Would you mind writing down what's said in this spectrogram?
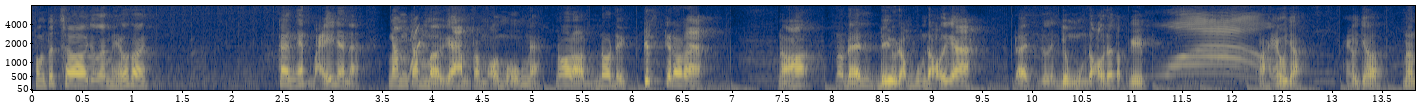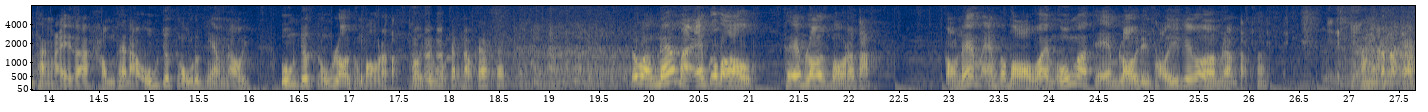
phân tích sơ cho em hiểu thôi. Cái ngách 7 này nè 500 mg trong mỗi muỗng nè. Nó là nó để kích cái đó ra. Nó nó để điều động quân đội ra để dùng quân đội để tập gym. Wow. hiểu chưa? Hiểu chưa? Nên thằng này là không thể nào uống trước ngủ được nha ông nội. Uống trước ngủ lôi con bồ ra tập thôi chứ một cách nào khác hết. Đúng không? Nếu mà em có bồ thì em lôi con bồ ra tập. Còn nếu mà em có bồ của em uống á thì em lôi điện thoại với cái có ôm ra em tập thôi. Không cách nào khác.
